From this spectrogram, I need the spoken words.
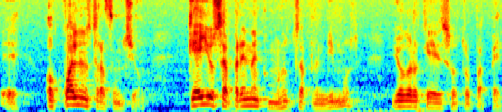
eh, o cuál es nuestra función. Que ellos aprendan como nosotros aprendimos, yo creo que es otro papel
